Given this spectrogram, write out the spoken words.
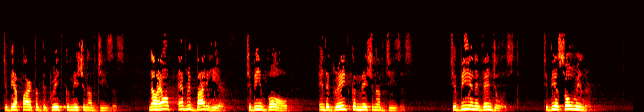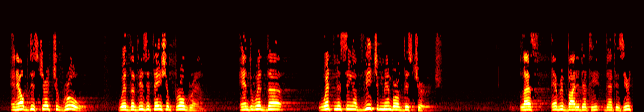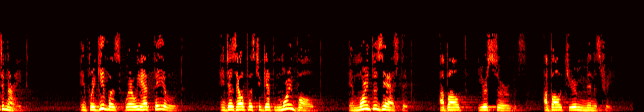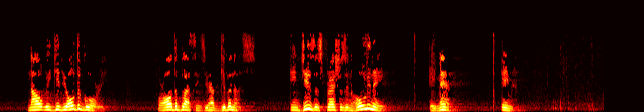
to be a part of the Great Commission of Jesus. Now help everybody here to be involved in the Great Commission of Jesus, to be an evangelist, to be a soul winner, and help this church to grow with the visitation program and with the witnessing of each member of this church. Bless everybody that, he, that is here tonight and forgive us where we have failed. And just help us to get more involved and more enthusiastic about your service, about your ministry. Now we give you all the glory for all the blessings you have given us. In Jesus' precious and holy name, amen. Amen.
